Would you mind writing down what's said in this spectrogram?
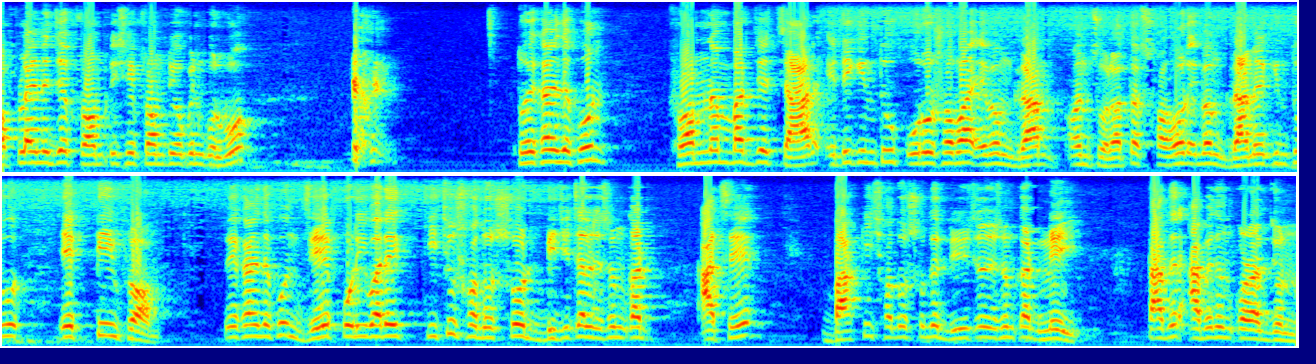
অফলাইনে যে ফর্মটি সেই ফর্মটি ওপেন করব। তো এখানে দেখুন ফর্ম নাম্বার যে চার, এটি কিন্তু পৌরসভা এবং গ্রাম অঞ্চল, অর্থাৎ শহর এবং গ্রামের কিন্তু একটি ফর্ম তো এখানে দেখুন, যে পরিবারে কিছু সদস্য ডিজিটাল রেশন কার্ড আছে, বাকি সদস্যদের ডিজিটাল রেশন কার্ড নেই, তাদের আবেদন করার জন্য।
